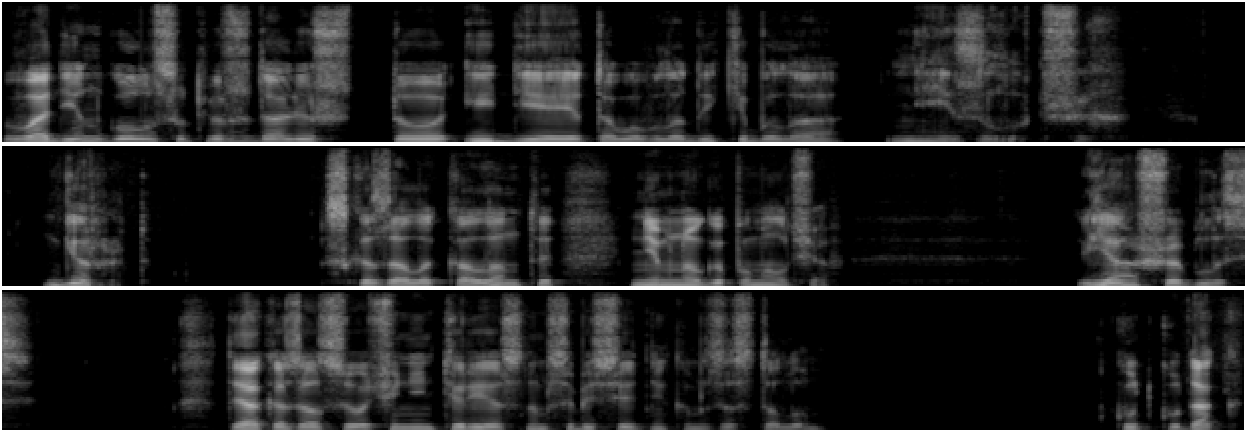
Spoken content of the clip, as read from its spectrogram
в один голос утверждали, что идея того владыки была не из лучших. — Герард, — сказала Каланте, немного помолчав, — я ошиблась. Ты оказался очень интересным собеседником за столом. Куткудак,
